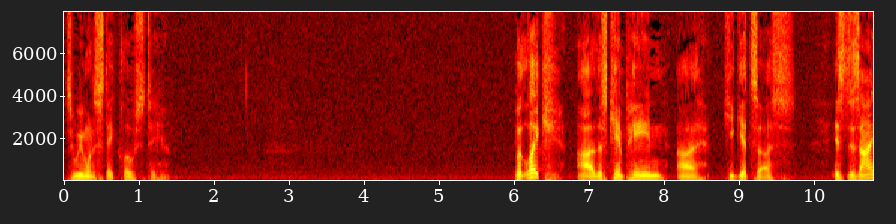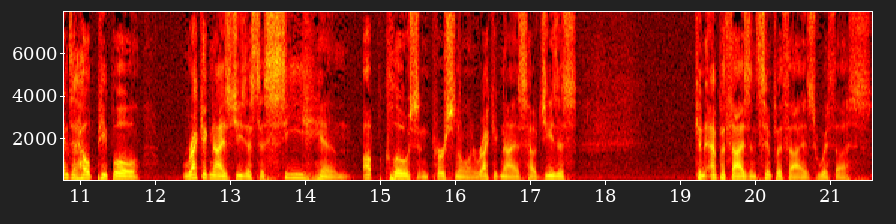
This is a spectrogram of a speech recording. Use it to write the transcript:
So we want to stay close to him. But like uh, this campaign, uh, He Gets Us, is designed to help people recognize Jesus, to see him up close and personal, and recognize how Jesus can empathize and sympathize with us.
